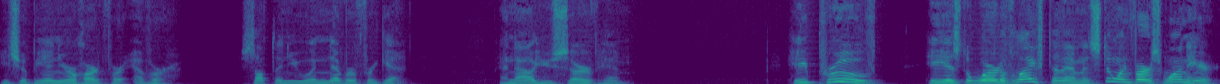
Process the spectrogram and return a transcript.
he shall be in your heart forever. Something you will never forget. And now you serve him. He proved he is the word of life to them. And still in verse 1 here,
